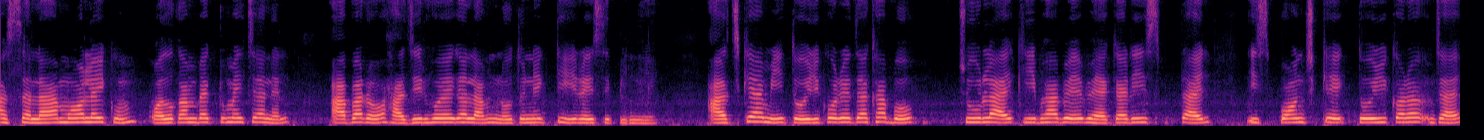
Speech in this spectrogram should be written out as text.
আসসালামু আলাইকুম, welcome back to my channel. আবারও হাজির হয়ে গেলাম নতুন একটি রেসিপি নিয়ে। আজকে আমি তৈরি করে দেখাবো চুলায় কীভাবে ভ্যাকারি স্টাইল স্পঞ্জ কেক তৈরি করা যায়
